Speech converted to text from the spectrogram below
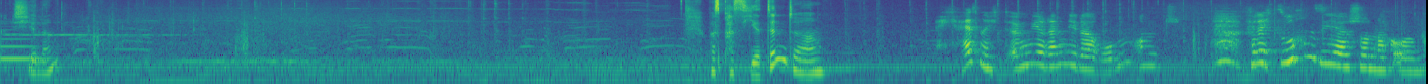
Kann ich hier lang? Was passiert denn da? Ich weiß nicht, irgendwie rennen die da rum und vielleicht suchen sie ja schon nach uns.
